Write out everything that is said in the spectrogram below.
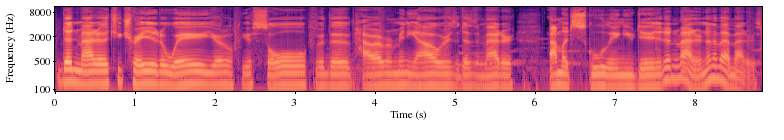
It doesn't matter that you traded away your your soul for the however many hours. It doesn't matter how much schooling you did. It doesn't matter. None of that matters.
